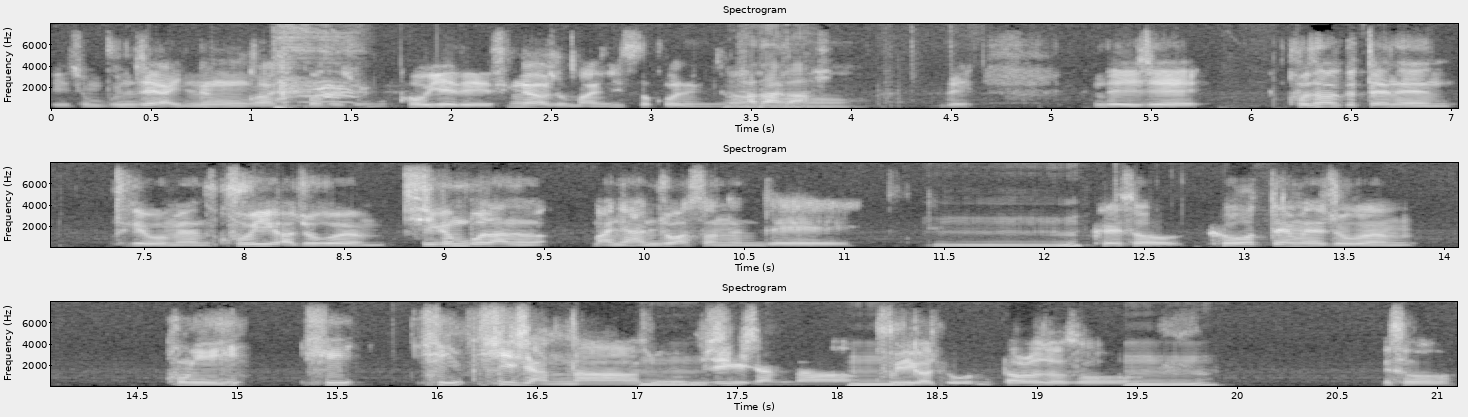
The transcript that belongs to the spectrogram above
이게 좀 문제가 있는 건가 싶어서 좀 거기에 대해 생각을 좀 많이 했었거든요. 하다가. 어. 근데 이제 고등학교 때는 어떻게 보면 구위가 조금 지금보다는 많이 안 좋았었는데 음. 그래서 그것 때문에 조금 공이 히- 히, 히, 희지 않나 좀 음. 움직이지 않나 음. 구위가 조금 떨어져서 음. 그래서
